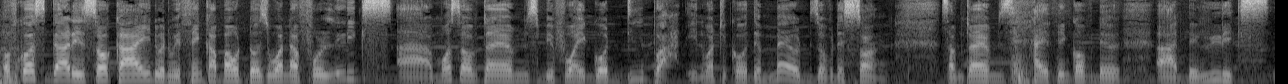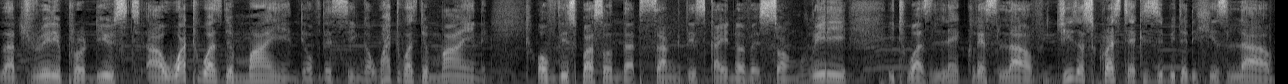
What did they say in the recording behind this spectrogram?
Of course, God is so kind when we think about those wonderful lyrics. Uh, most of times, before I go deeper in what we call the melodies of the song, sometimes I think of the uh, the lyrics that really produced. Uh, what was the mind of the singer? What was the mind? Of this person that sang this kind of a song. Really, it was reckless love. Jesus Christ exhibited his love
